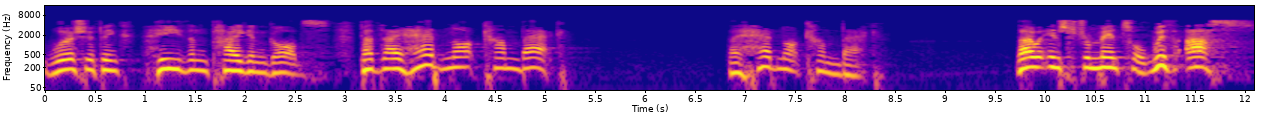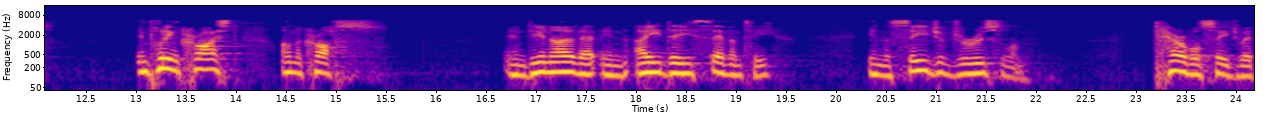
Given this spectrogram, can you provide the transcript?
worshipping heathen pagan gods. But they had not come back. They had not come back. They were instrumental with us in putting Christ on the cross. And do you know that in AD 70, in the siege of Jerusalem, terrible siege where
